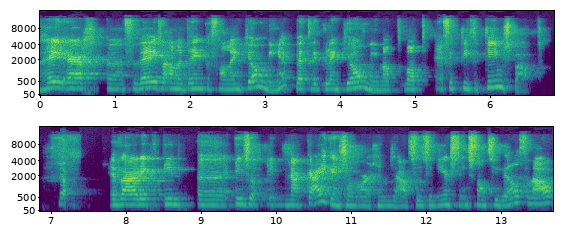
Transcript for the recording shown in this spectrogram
heel erg eh, verweven aan het denken van Lencioni, hè? Patrick Lencioni, wat, wat effectieve teams bouwt. Ja, En waar ik in, in zo, in, naar kijk in zo'n organisatie is in eerste instantie wel van nou,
